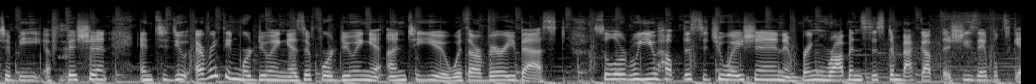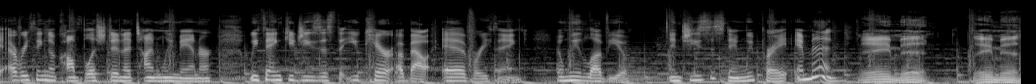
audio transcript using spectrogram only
to be efficient, and to do everything we're doing as if we're doing it unto you with our very best. So, Lord, will you help this situation and bring Robin's system back up that she's able to get everything accomplished in a timely manner? We thank you, Jesus, that you care about everything, and we love you. In Jesus' name we pray. Amen. Amen. Amen.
